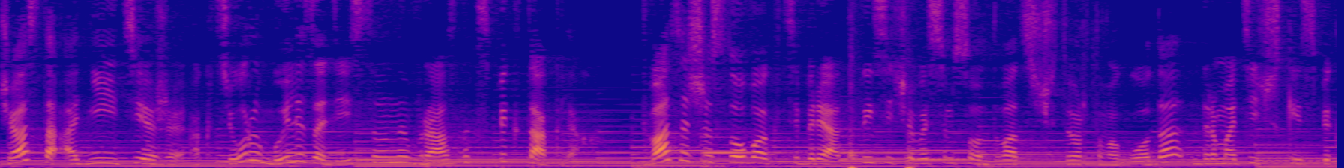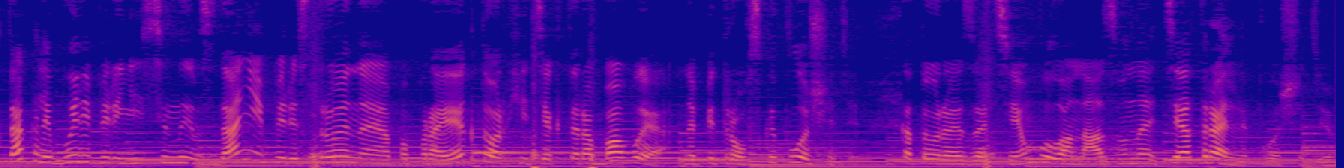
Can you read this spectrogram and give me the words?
Часто одни и те же актеры были задействованы в разных спектаклях. 26 октября 1824 года драматические спектакли были перенесены в здание, перестроенное по проекту архитектора Баве на Петровской площади, которая затем была названа Театральной площадью.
